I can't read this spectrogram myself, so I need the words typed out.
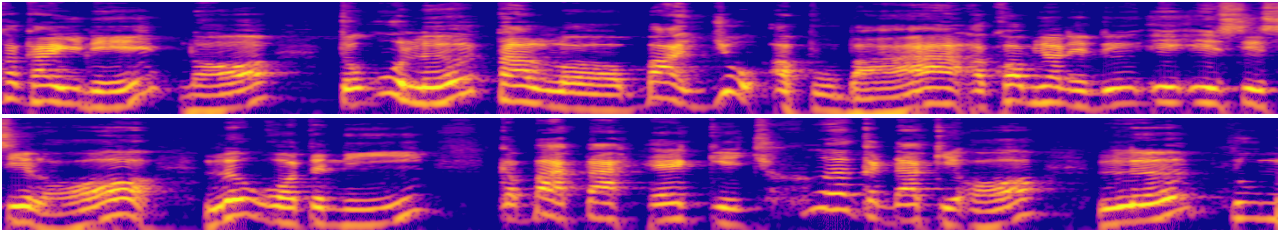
ขะไครนี่เนาะ ตัวอู้เลอตาหลอบ้ายุอปูบาอะคอมยอนเนี่เอเอซีซีหลอเลือวอตันี้กับบ้าตาแฮกิเชื่อกระดากิอ๋อเลอสุเม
